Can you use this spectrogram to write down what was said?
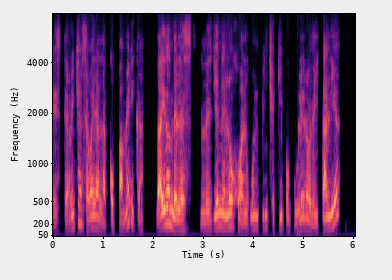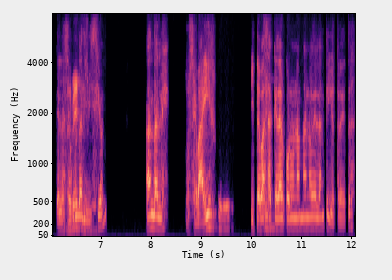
este Richard se va a ir a la Copa América. Ahí donde les, les llene el ojo a algún pinche equipo culero de Italia, de la segunda división. Ándale, pues se va a ir. Y te vas a quedar con una mano adelante y otra detrás.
